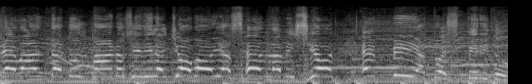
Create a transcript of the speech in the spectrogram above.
Levanta tus manos y dile, yo voy a hacer la misión. Envía tu Espíritu.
